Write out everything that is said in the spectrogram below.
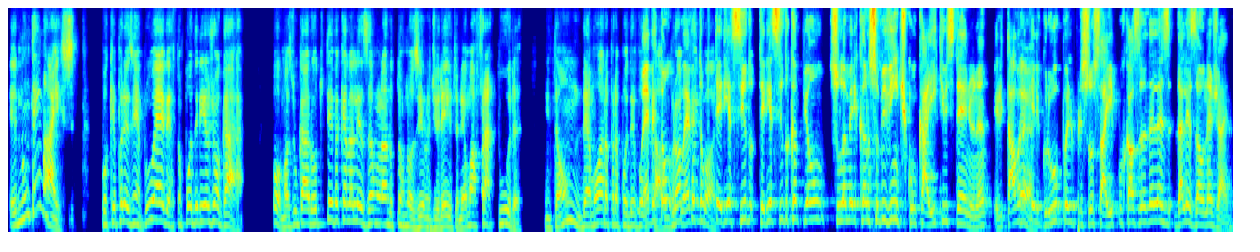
Ele não tem mais. Porque, por exemplo, o Everton poderia jogar. Pô, mas o garoto teve aquela lesão lá no tornozelo direito, né? Uma fratura. Então demora para poder voltar. O Everton, o, o Everton teria sido, teria sido campeão sul-americano sub-20 com o Kaique e o Stênio, né? Ele estava é. naquele grupo, ele precisou sair por causa da lesão, né, Jaime?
